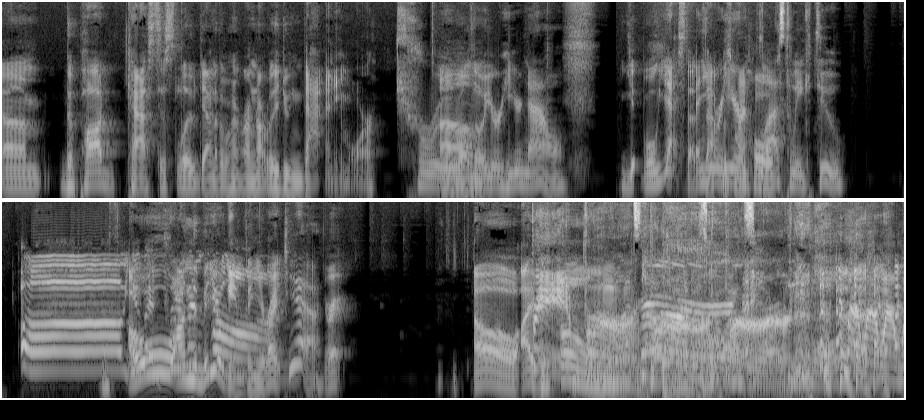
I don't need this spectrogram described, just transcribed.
Um. The podcast has slowed down to the point where I'm not really doing that anymore. True, Um, although you're here now, Yeah, well, yes, that, and that you were was here my whole. last week too. Oh, oh, on the video game thing. You're right. Yeah. You're right. Oh, I've been. That's what I was going for.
